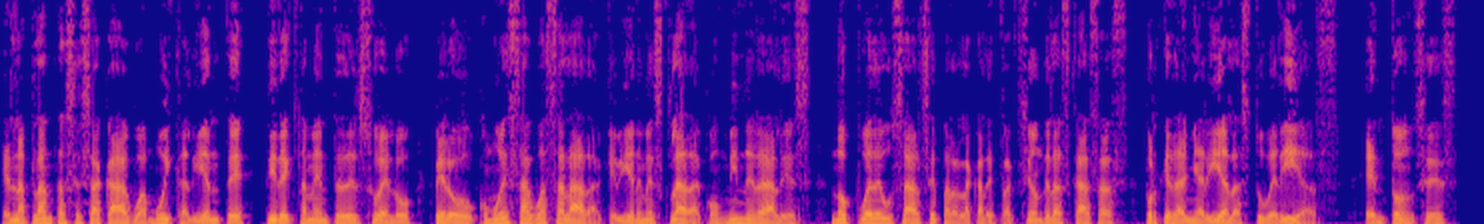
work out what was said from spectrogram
En la planta se saca agua muy caliente directamente del suelo, pero como es agua salada que viene mezclada con minerales, no puede usarse para la calefacción de las casas porque dañaría las tuberías. Entonces,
